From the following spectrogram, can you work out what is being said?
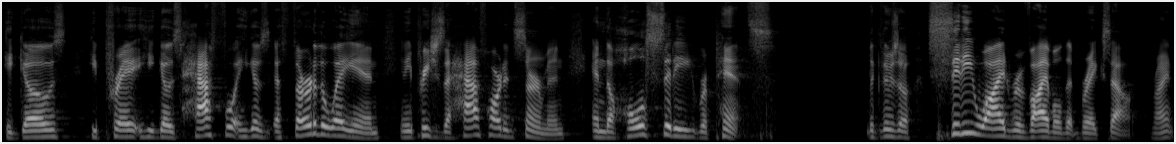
He goes, he pray, he goes half he goes a third of the way in, and he preaches a half-hearted sermon, and the whole city repents. Like there's a citywide revival that breaks out, right?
